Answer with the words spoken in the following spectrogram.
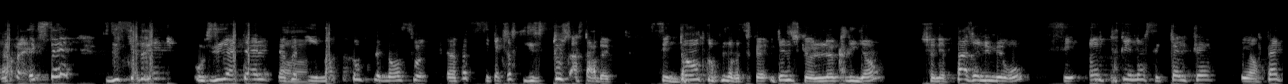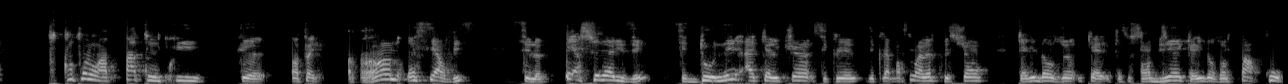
Rappelle- Et tu sais, tu dis Cédric ou tu dis Yatel, et en fait, Oh. ils marquent ton prénom. en fait, c'est quelque chose qu'ils disent tous à Starbucks. C'est d'entreprise. en fait, Parce qu'ils te disent que le client, ce n'est pas un numéro, c'est un prénom, c'est quelqu'un. Et en fait, quand on n'aura pas compris que, en fait, rendre un service, c'est le personnaliser, c'est donner à quelqu'un, c'est que, c'est que la personne a l'impression qu'elle est dans un, qu'elle, qu'elle se sent bien, qu'elle est dans un parcours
